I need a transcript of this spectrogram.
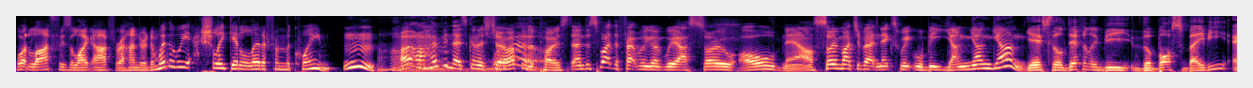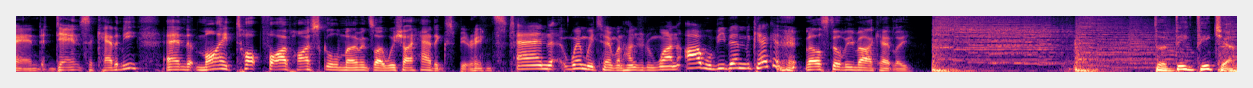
what life is like after 100 and whether we actually get a letter from the Queen. Mm. Oh. I, I'm hoping that's going to show up in the post. And despite the fact we go- we are so old now, so much about next week will be young, young, young. Yes, there'll definitely be The Boss Baby and Dance Academy and my top five high school moments I wish I had experienced. And when we turn 101, I will be Ben McEachen. And I'll still be Mark Hadley. The Big Picture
